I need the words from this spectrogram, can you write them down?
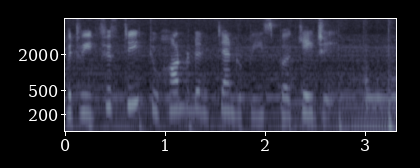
between 50 to 110 rupees per kg.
